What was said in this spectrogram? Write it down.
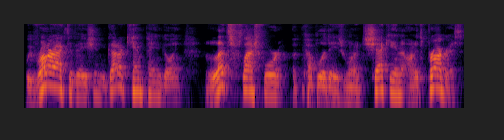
we've run our activation, we've got our campaign going. Let's flash forward a couple of days. We want to check in on its progress.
